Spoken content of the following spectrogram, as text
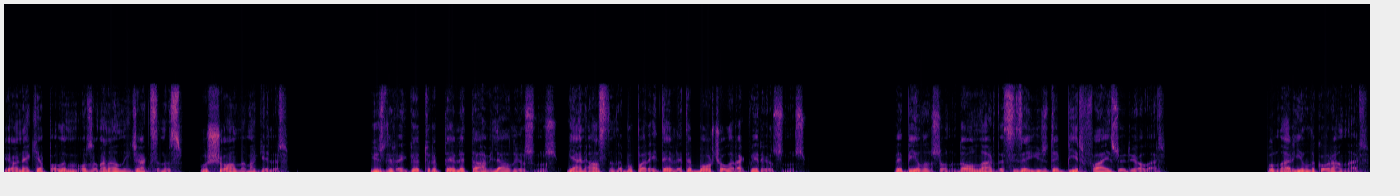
Bir örnek yapalım, o zaman anlayacaksınız. Bu şu anlama gelir. 100 lirayı götürüp devlet tahvili alıyorsunuz. Yani aslında bu parayı devlete borç olarak veriyorsunuz. Ve bir yılın sonunda onlar da size yüzde bir faiz ödüyorlar. Bunlar yıllık oranlar.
